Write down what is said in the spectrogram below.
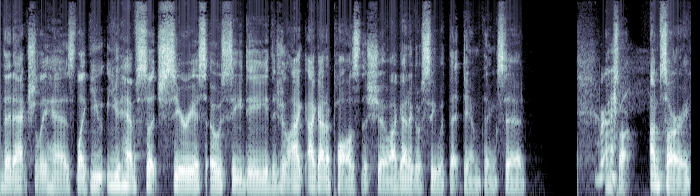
that actually has like you you have such serious OCD that you're like I, I got to pause the show. I got to go see what that damn thing said. I'm sorry. I'm sorry.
